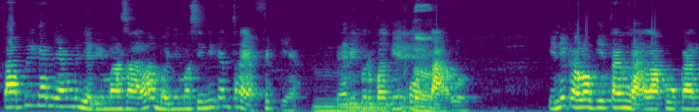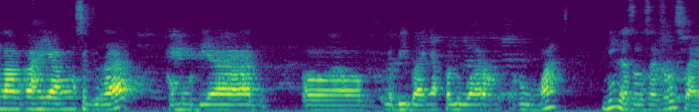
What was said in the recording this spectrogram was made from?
Tapi kan yang menjadi masalah Banyumas ini kan traffic ya Hmm, dari berbagai betul. kota loh. Ini kalau kita nggak lakukan langkah yang segera, kemudian eh, lebih banyak keluar rumah, ini nggak selesai-selesai.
